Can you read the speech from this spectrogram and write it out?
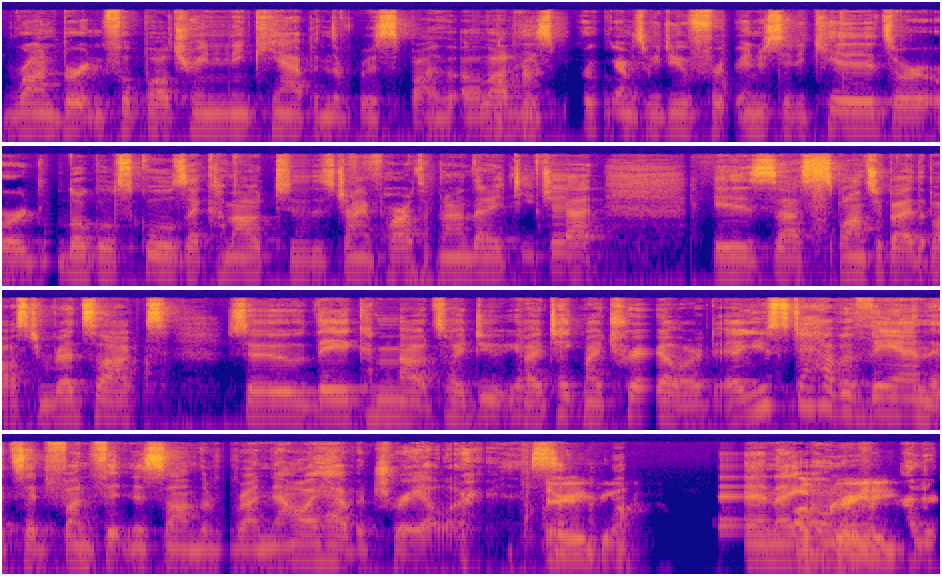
Ron Burton Football Training Camp and the a lot of these programs we do for inner city kids or, or local schools that come out to this giant Parthenon that I teach at is uh, sponsored by the Boston Red Sox. So they come out. So I do. You know, I take my trailer. I used to have a van that said Fun Fitness on the run. Now I have a trailer. There you go and I Upgrading. own 100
